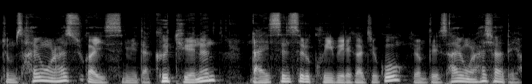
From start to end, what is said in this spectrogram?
좀 사용을 할 수가 있습니다. 그 뒤에는 라이센스를 구입을 해가지고 여러분들이 사용을 하셔야 돼요.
